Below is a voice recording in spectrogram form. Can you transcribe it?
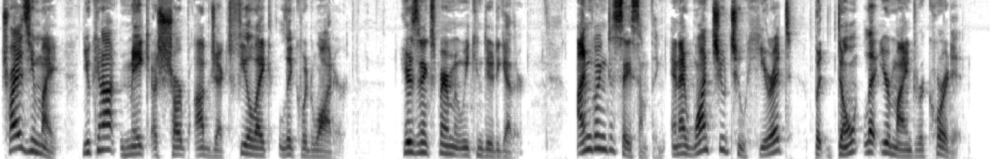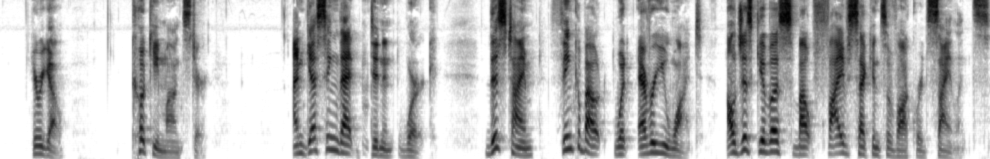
Try as you might, you cannot make a sharp object feel like liquid water. Here's an experiment we can do together. I'm going to say something, and I want you to hear it, but don't let your mind record it. Here we go Cookie Monster. I'm guessing that didn't work. This time, think about whatever you want. I'll just give us about five seconds of awkward silence.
